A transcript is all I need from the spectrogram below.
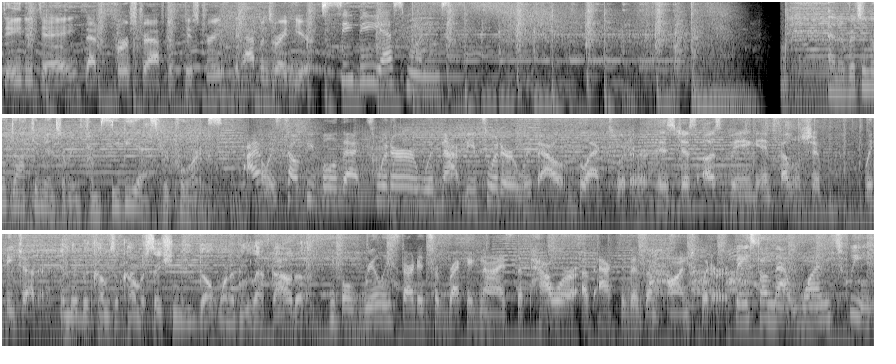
day to day. That first draft of history, it happens right here. CBS Mornings. An original documentary from CBS reports. I always tell people that Twitter would not be Twitter without Black Twitter. It's just us being in fellowship with each other. And it becomes a conversation you don't want to be left out of. People really started to recognize the power of activism on Twitter. Based on that one tweet,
